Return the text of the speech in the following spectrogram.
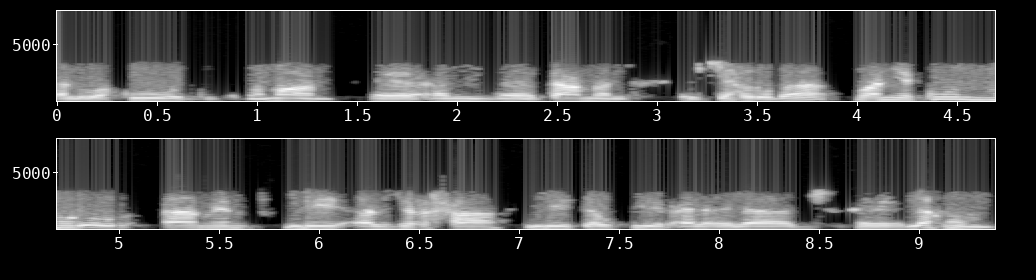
الوقود وضمان آه، أن آه، تعمل الكهرباء وأن يكون مرور آمن للجرحى لتوفير العلاج آه، لهم.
